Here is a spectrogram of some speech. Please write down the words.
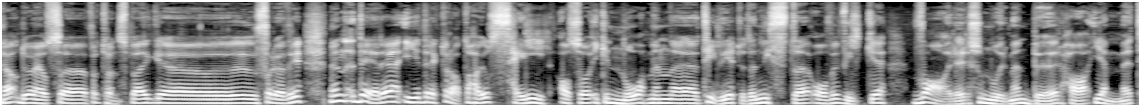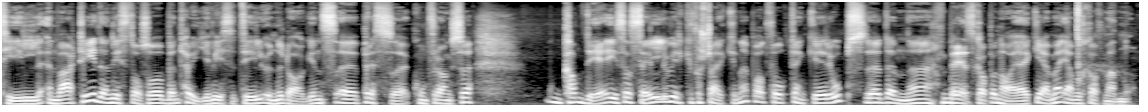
Ja, Du er med oss eh, fra Tønsberg eh, for øvrig. Men dere i direktoratet har jo selv, altså ikke nå, men tidligere gitt ut en liste over hvilke varer som nordmenn bør ha hjemme til enhver tid. En liste også Bent Høie viste til under dagens pressekonferanse. Kan det i seg selv virke forsterkende på at folk tenker ops, denne beredskapen har jeg ikke hjemme, jeg må skaffe meg den nå?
